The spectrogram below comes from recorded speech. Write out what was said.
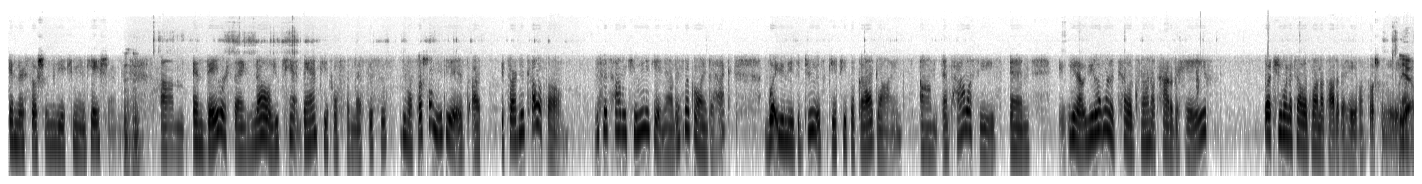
in their social media communications. Mm-hmm. Um, and they were saying, no, you can't ban people from this. This is, you know, social media is our, it's our new telephone. This is how we communicate now. There's no going back. What you need to do is give people guidelines um, and policies. And, you know, you don't want to tell a grown up how to behave but you want to tell a grown up how to behave on social media. Yeah.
